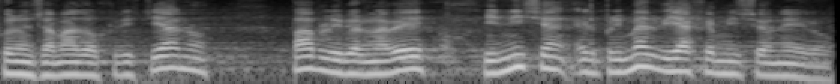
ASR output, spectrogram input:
fueron llamados cristianos, Pablo y Bernabé inician el primer viaje misionero.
